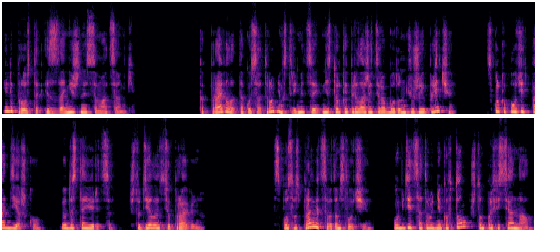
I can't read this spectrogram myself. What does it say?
или просто из-за заниженной самооценки. Как правило, такой сотрудник стремится не столько переложить работу на чужие плечи, сколько получить поддержку и удостовериться, что делает все правильно. Способ справиться в этом случае – убедить сотрудника в том, что он профессионал.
